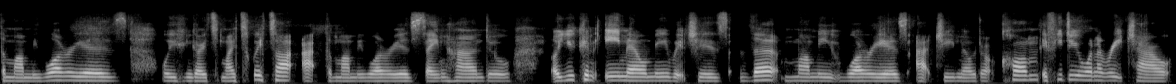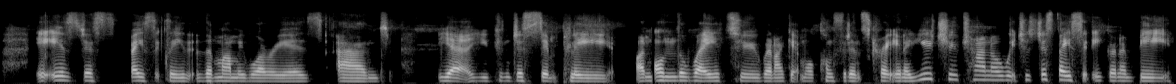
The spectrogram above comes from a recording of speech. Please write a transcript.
the Mummy Warriors, or you can go to my Twitter at the Mummy Warriors, same handle, or you can email me, which is the Mummy Warriors at gmail.com. If you do want to reach out, it is just basically the Mummy Warriors. And yeah, you can just simply I'm on the way to when I get more confidence creating a YouTube channel, which is just basically going to be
